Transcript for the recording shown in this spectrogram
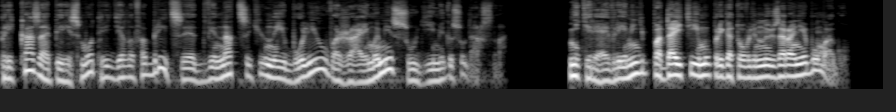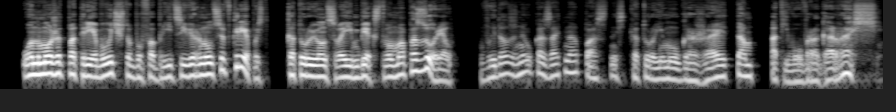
приказа о пересмотре дела Фабриция двенадцатью наиболее уважаемыми судьями государства. Не теряя времени, подайте ему приготовленную заранее бумагу. Он может потребовать, чтобы Фабриций вернулся в крепость, которую он своим бегством опозорил, вы должны указать на опасность, которая ему угрожает там от его врага Расси,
